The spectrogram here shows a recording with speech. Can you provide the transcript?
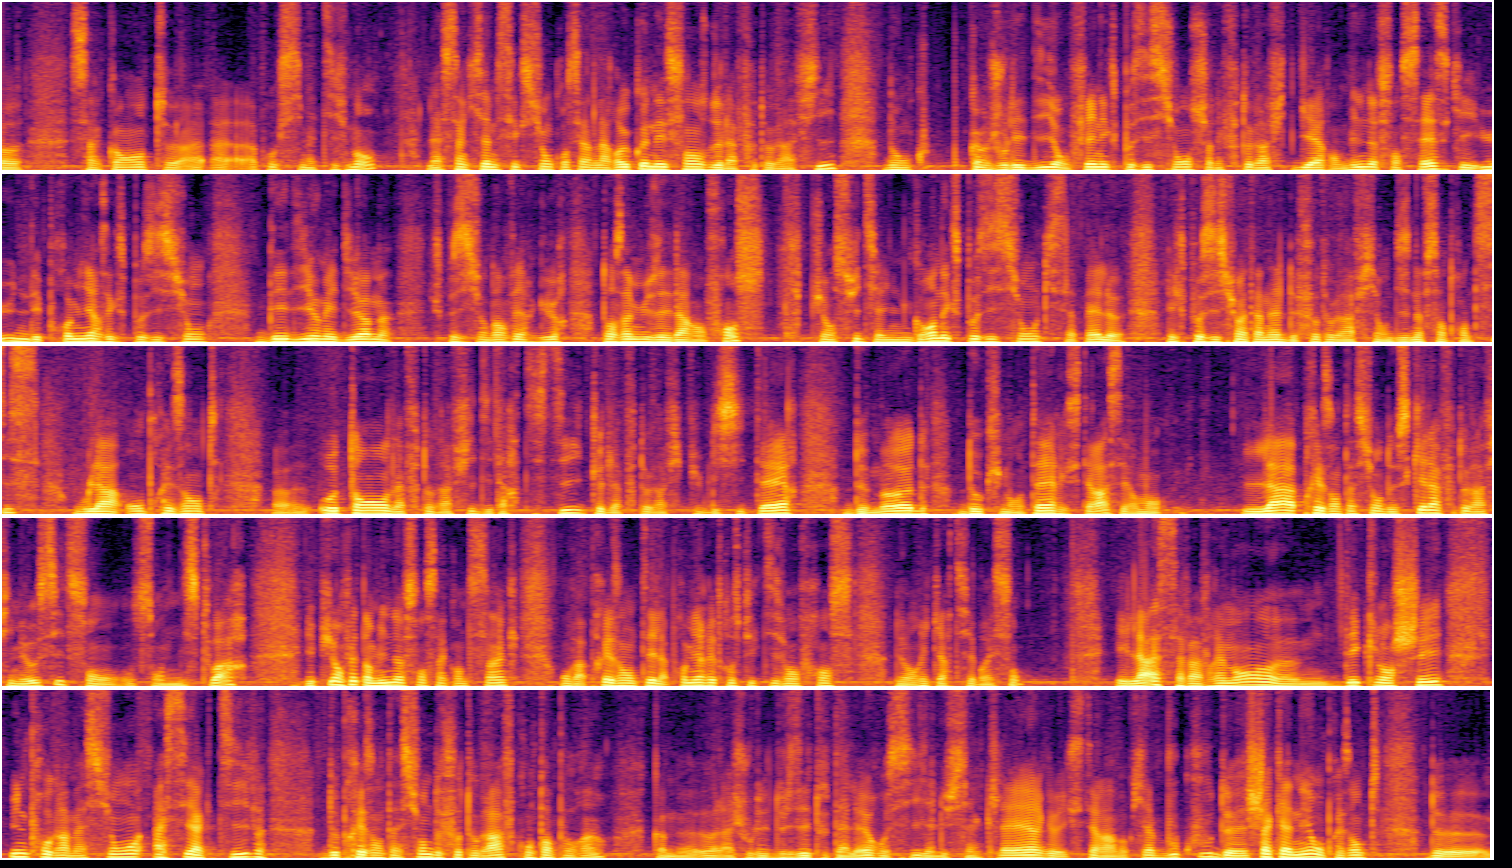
50 euh, approximativement. La cinquième section concerne la reconnaissance de la photographie. Donc comme je vous l'ai dit, on fait une exposition sur les photographies de guerre en 1916, qui est une des premières expositions dédiées au médium, exposition d'envergure, dans un musée d'art en France. Puis ensuite, il y a une grande exposition qui s'appelle l'exposition interne de photographie en 1936, où là, on présente euh, autant de la photographie dite artistique que de la photographie publicitaire, de mode, documentaire, etc. C'est vraiment la présentation de ce qu'est la photographie, mais aussi de son, histoire. Et puis en fait, en 1955, on va présenter la première rétrospective en France de Henri Cartier-Bresson. Et là, ça va vraiment euh, déclencher une programmation assez active de présentation de photographes contemporains, comme euh, voilà, je vous le disais tout à l'heure aussi, il y a Lucien Clerc, etc. Donc il y a beaucoup de... Chaque année, on présente de,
